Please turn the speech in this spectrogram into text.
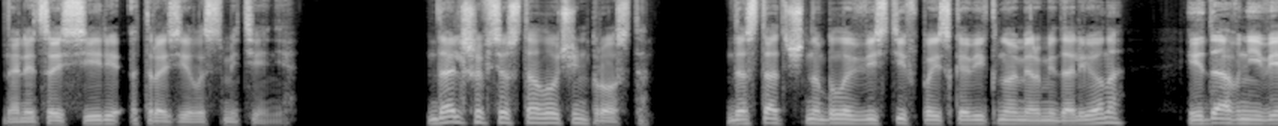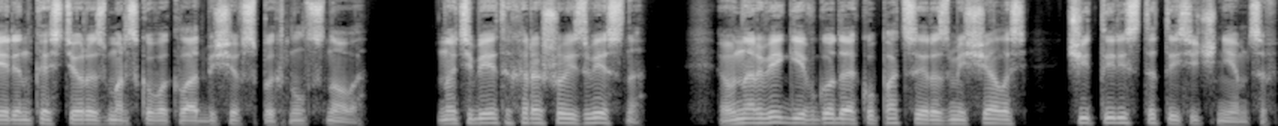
На лице Сири отразилось смятение. Дальше все стало очень просто. Достаточно было ввести в поисковик номер медальона, и давний верен костер из морского кладбища вспыхнул снова. Но тебе это хорошо известно. В Норвегии в годы оккупации размещалось 400 тысяч немцев,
